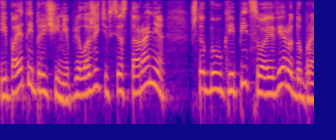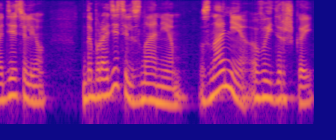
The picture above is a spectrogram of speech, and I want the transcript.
И по этой причине приложите все старания, чтобы укрепить свою веру добродетелью. Добродетель знанием, знание выдержкой,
